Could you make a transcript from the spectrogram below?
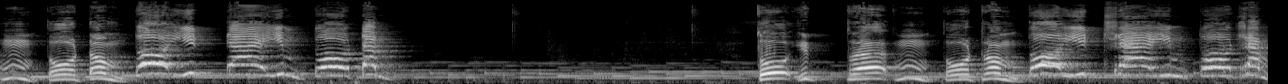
ம் தோட்டம். தோயிட்டையும் தோட்டம். தோ இற்ற ம் தோற்றம். தோயிற்றையும் தோற்றம்.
